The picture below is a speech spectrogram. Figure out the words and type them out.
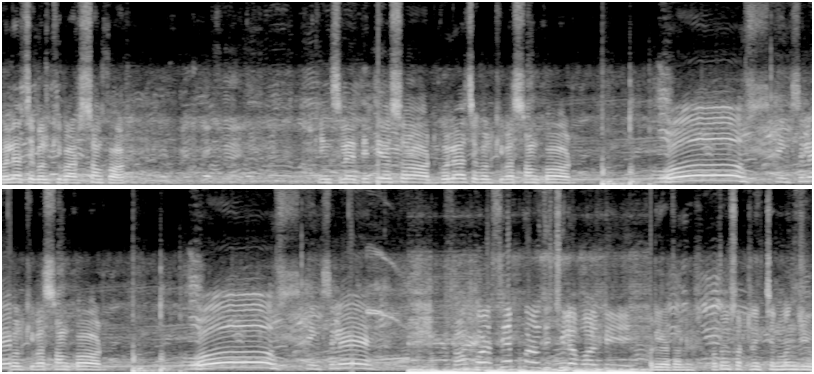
গোলে আছে গোলকিপার শঙ্কর। কিংসলে দ্বিতীয় শট, গোলে আছে গোলকিপার শঙ্কর। ও কিংসলে গোলকিপার শঙ্কর। ও, কিংসলে। শঙ্কর সেভ করা উচিত ছিল বলটি দলের প্রথম শটটা নিচ্ছেন মঞ্জু।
